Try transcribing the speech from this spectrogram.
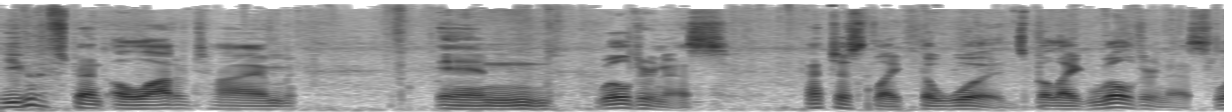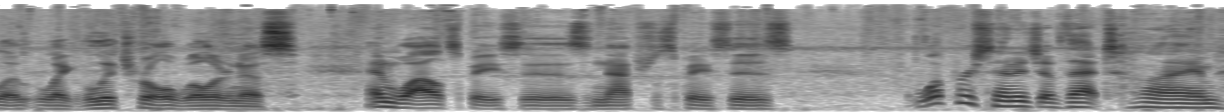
You have spent a lot of time in wilderness not just like the woods, but like wilderness, li- like literal wilderness and wild spaces, natural spaces. What percentage of that time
